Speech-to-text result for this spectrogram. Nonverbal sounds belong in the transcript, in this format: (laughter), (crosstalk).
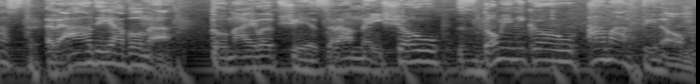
Podcast Rádia Vlna. To najlepšie z rannej show s Dominikou a Martinom.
